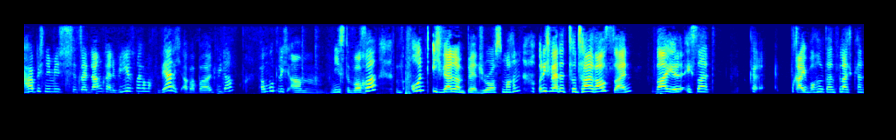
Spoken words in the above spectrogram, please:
habe ich nämlich seit langem keine Videos mehr gemacht. Werde ich aber bald wieder. Vermutlich am nächste Woche. Und ich werde dann Bedros machen. Und ich werde total raus sein, weil ich seit drei Wochen dann vielleicht kein,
